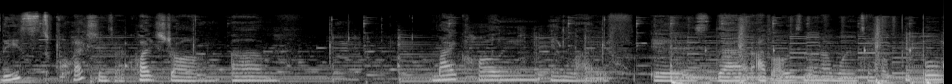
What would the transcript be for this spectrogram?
These questions are quite strong. Um, my calling in life is that I've always known I wanted to help people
